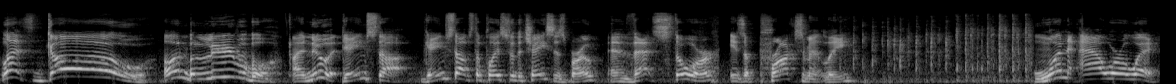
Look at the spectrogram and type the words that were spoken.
Let's go! Unbelievable. I knew it. GameStop. GameStop's the place for the chases, bro. And that store is approximately one hour away.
